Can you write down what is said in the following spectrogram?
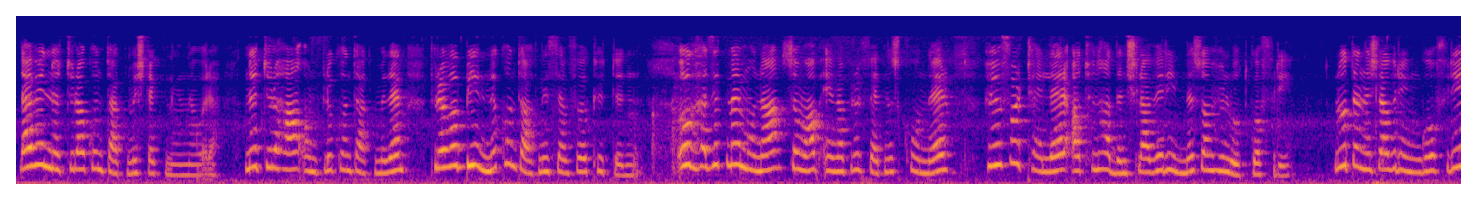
Da er vi nødt til å ha kontakt med slektingene våre nødt til å ha ordentlig kontakt med dem. Prøv å binde kontakten i stedet for å kutte den. Og Hazret Maimuna, som var en av profetens koner, hun forteller at hun hadde en slaverinne som hun lot gå fri. Lot denne slaverinnen gå fri,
